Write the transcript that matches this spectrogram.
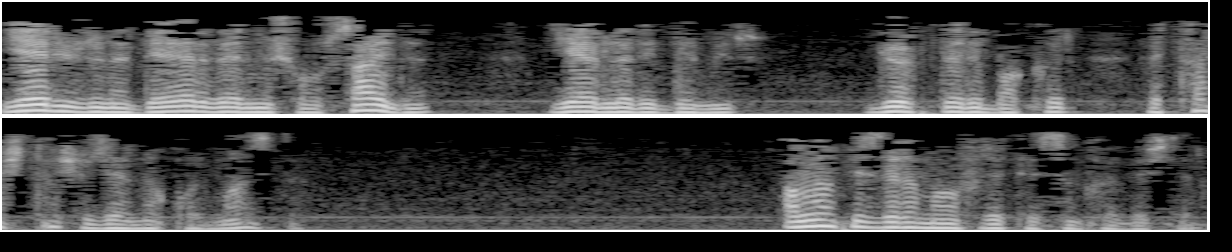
yeryüzüne değer vermiş olsaydı yerleri demir, gökleri bakır ve taş taş üzerine koymazdı. Allah bizlere mağfiret etsin kardeşlerim.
